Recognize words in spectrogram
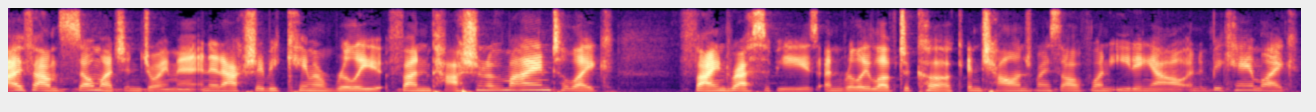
i found so much enjoyment. And it actually became a really fun passion of mine to like find recipes and really love to cook and challenge myself when eating out. And it became like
